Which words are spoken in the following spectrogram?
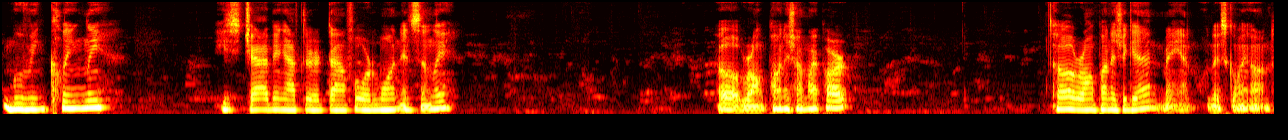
moving cleanly. He's jabbing after down forward one instantly. Oh, wrong punish on my part. Oh, wrong punish again. Man, what is going on?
